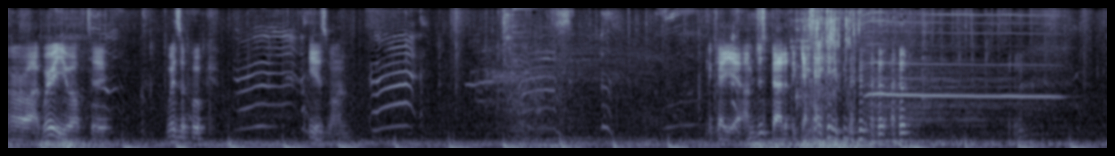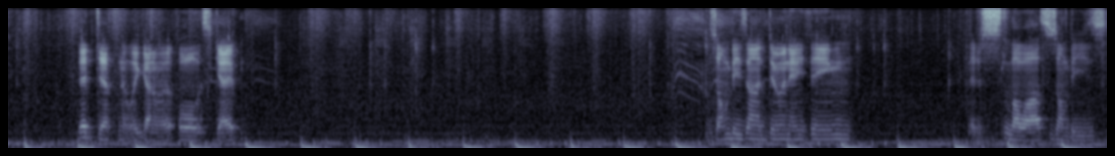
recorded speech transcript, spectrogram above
Alright, where are you off to? Where's a hook? Here's one. Okay, yeah, I'm just bad at the game. They're definitely gonna all escape. zombies aren't doing anything. They're just slow ass zombies.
